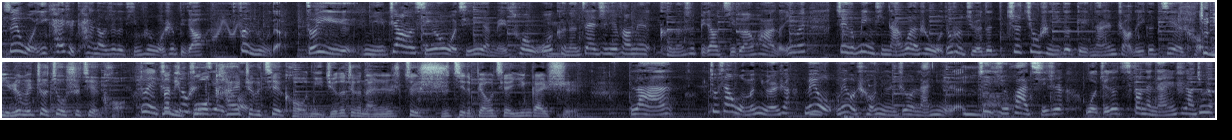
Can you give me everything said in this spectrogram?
所以我一开始看到这个题目时候，我是比较愤怒的。所以你这样的形容我其实也没错，我可能在这些方面可能是比较极端化的，因为这个命题拿过来时候，我就是觉得这就是一个给男人找的一个借口。就你认为这就是借口？对，那你拨开这个借口，你觉得这个男？人最实际的标签应该是懒，就像我们女人上没有没有丑女人，只有懒女人。这句话其实我觉得放在男人身上，就是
